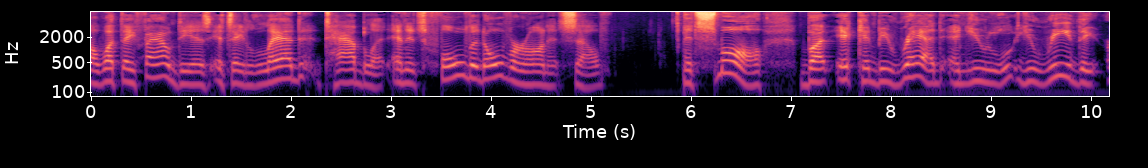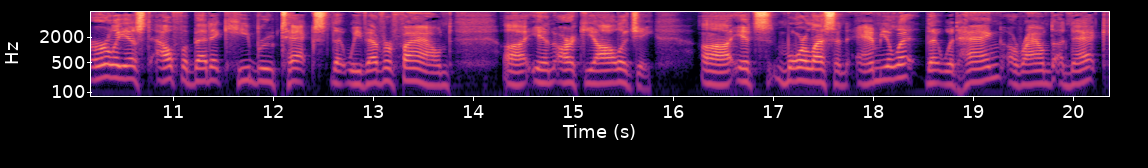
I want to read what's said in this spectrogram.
Uh, what they found is it's a lead tablet and it's folded over on itself. It's small, but it can be read, and you you read the earliest alphabetic Hebrew text that we've ever found uh, in archaeology. Uh, it's more or less an amulet that would hang around a neck,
